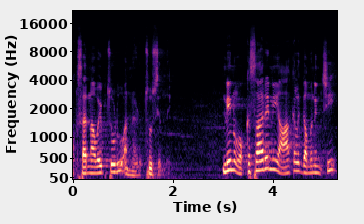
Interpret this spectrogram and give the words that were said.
ఒకసారి నా వైపు చూడు అన్నాడు చూసింది. నేను ఒక్కసారి నీ ఆకలి గమనించి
